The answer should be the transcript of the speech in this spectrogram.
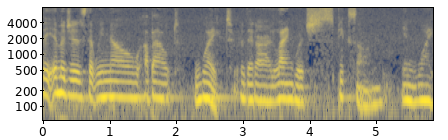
the images that we know about white, or that our language speaks on in white.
